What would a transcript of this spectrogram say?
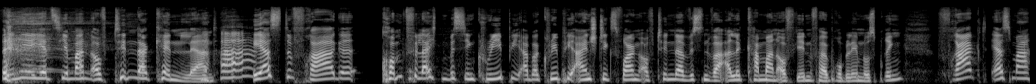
Wenn ihr jetzt jemanden auf Tinder kennenlernt. Erste Frage, kommt vielleicht ein bisschen creepy, aber creepy Einstiegsfragen auf Tinder wissen wir alle, kann man auf jeden Fall problemlos bringen. Fragt erstmal,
